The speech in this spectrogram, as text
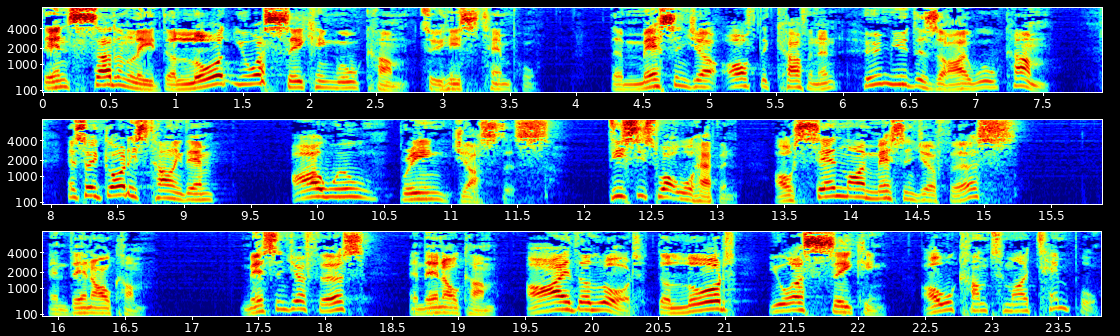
Then suddenly the Lord you are seeking will come to his temple. The messenger of the covenant whom you desire will come. And so God is telling them, I will bring justice. This is what will happen. I'll send my messenger first, and then I'll come. Messenger first, and then I'll come. I, the Lord, the Lord you are seeking, I will come to my temple.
